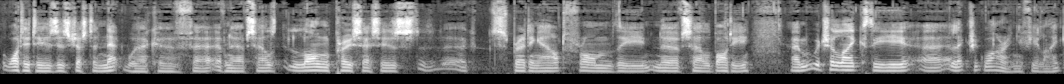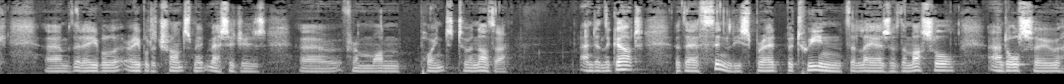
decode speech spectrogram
What it is is just a network of, uh, of nerve cells, long processes uh, spreading out from the nerve cell body, um, which are like the uh, electric wiring, if you like, um, that able, are able to transmit messages uh, from one point to another. And in the gut, they're thinly spread between the layers of the muscle and also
